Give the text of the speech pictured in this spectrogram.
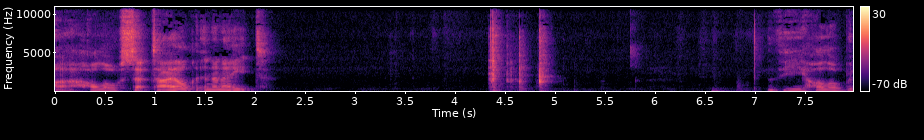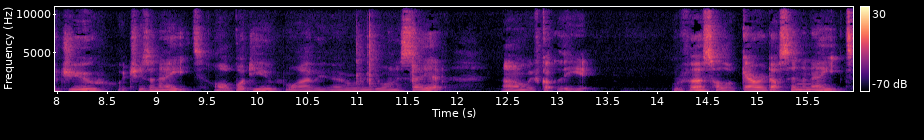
A holo Sceptile in an 8. The holo Budew, which is an 8, or Budew, whatever you want to say it. Um, we've got the reverse hollow Gyarados in an 8.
